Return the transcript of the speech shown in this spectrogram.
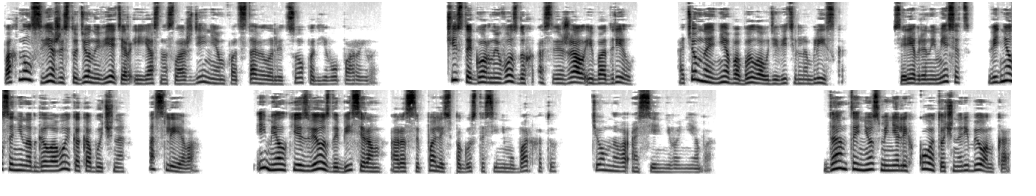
Пахнул свежий студеный ветер, и я с наслаждением подставила лицо под его порывы. Чистый горный воздух освежал и бодрил, а темное небо было удивительно близко. Серебряный месяц виднелся не над головой, как обычно, а слева. И мелкие звезды бисером рассыпались по густо-синему бархату темного осеннего неба. Данте нес меня легко, точно ребенка,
